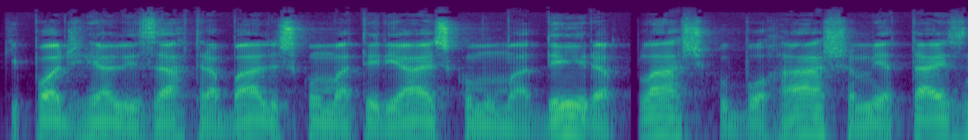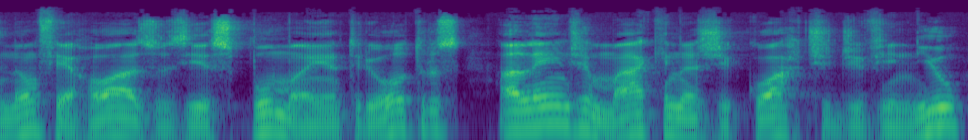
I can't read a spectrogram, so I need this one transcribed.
que pode realizar trabalhos com materiais como madeira, plástico, borracha, metais não ferrosos e espuma, entre outros, além de máquinas de corte de vinil,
